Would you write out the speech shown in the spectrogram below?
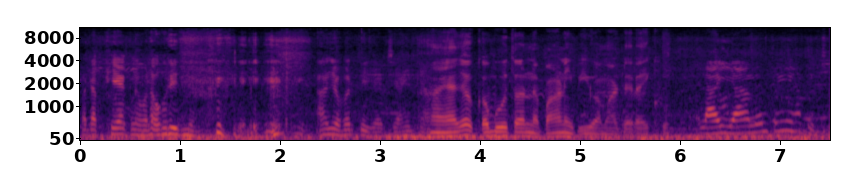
બટ આ ફેક ને ઓલા ઓરિજિનલ આમ જો ફરતી સાઈડ છે અહીંથી. હા અહીંયા જો કબૂતર ને પાણી પીવા માટે રાખ્યું. એટલે અહીં આમ એમ તો અહીં આપી છે.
